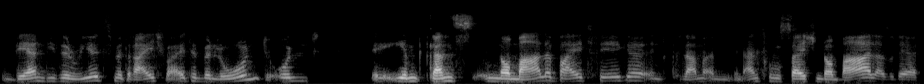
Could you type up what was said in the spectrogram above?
werden diese Reels mit Reichweite belohnt und äh, eben ganz normale Beiträge, in Klammern, in Anführungszeichen normal, also der,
